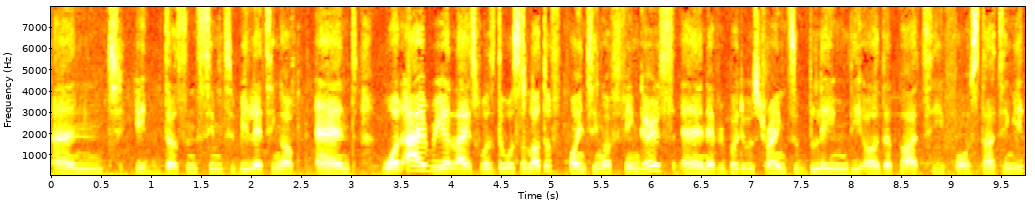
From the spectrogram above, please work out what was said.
and it doesn't seem to be letting up. And what I realized was there was a lot of pointing of fingers, and everybody was trying to blame the other party for starting it,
